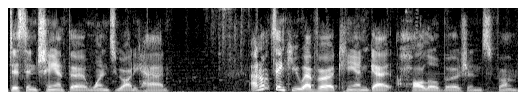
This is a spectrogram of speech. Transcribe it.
disenchant the ones you already had. I don't think you ever can get holo versions from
